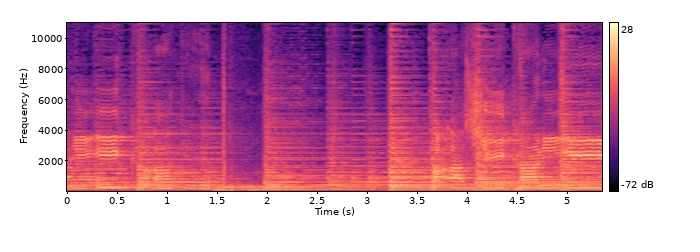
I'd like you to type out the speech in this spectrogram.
りかける確かに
